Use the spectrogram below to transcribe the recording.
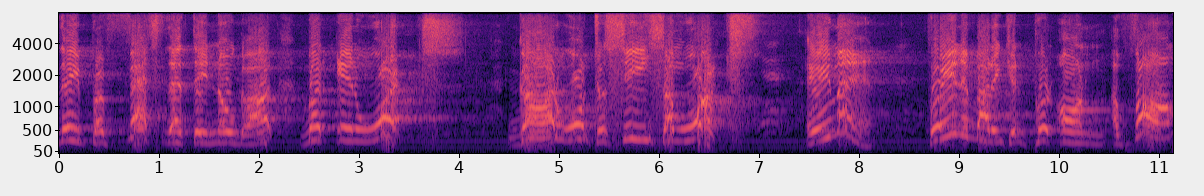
They profess that they know God, but in works. God wants to see some works. Amen. For anybody can put on a form,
